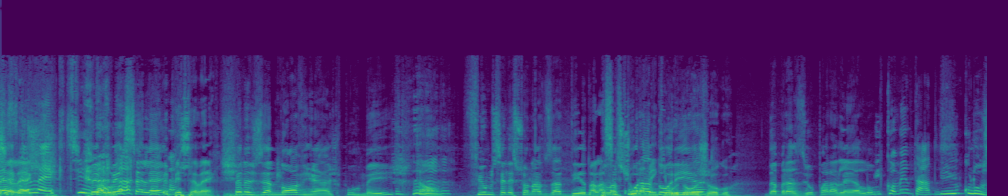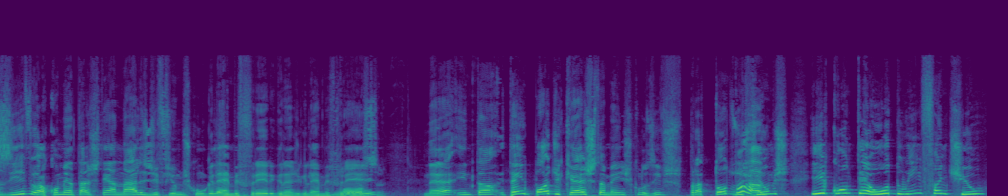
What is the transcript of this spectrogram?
Select. Select. PP Select. BP Select. Apenas R$19,00 por mês. Então, Filmes selecionados a dedo Fala, pela o curadoria mudou o jogo. da Brasil Paralelo. E comentados. E, inclusive, ó, comentários tem análise de filmes com o Guilherme Freire, grande Guilherme Freire. Nossa. Né? Então, tem podcast também exclusivos para todos os filmes e conteúdo infantil.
